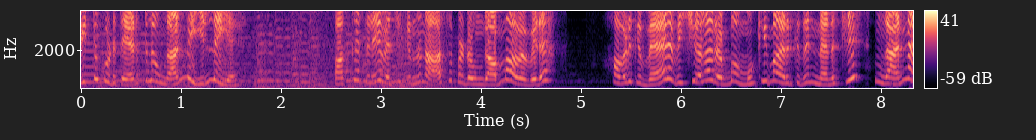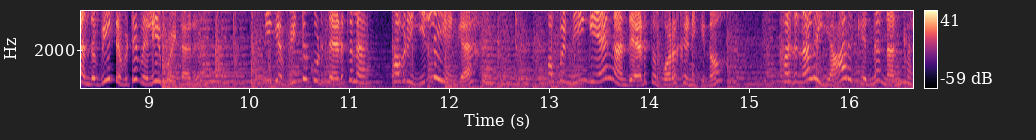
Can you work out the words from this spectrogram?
விட்டு கொடுத்த இடத்துல உங்க அண்ணன் இல்லையே. பக்கத்திலேயே வச்சுக்கணும்னு ஆசைப்பட்ட உங்க அம்மாவை விட அவருக்கு வேற விஷயம்லாம் ரொம்ப முக்கியமா இருக்குதுன்னு நினைச்சு உங்க அண்ணன் அந்த வீட்டை விட்டு வெளியே போயிட்டாரு. நீங்க விட்டு கொடுத்த இடத்துல அவர் இல்லையேங்க? அப்ப நீங்க ஏங்க அந்த இடத்த புறக்கணிக்கணும் அதனால யாருக்கு என்ன நன்மை?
